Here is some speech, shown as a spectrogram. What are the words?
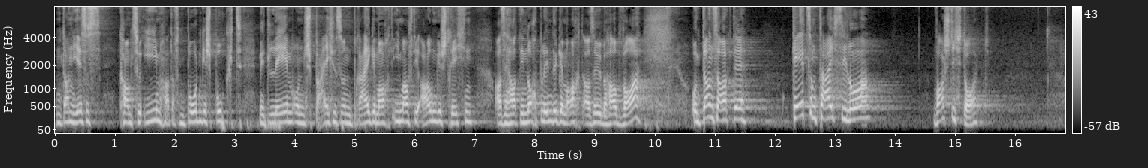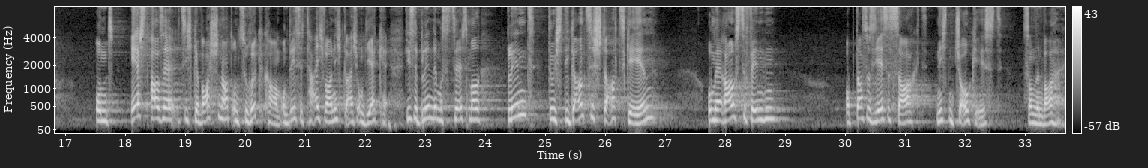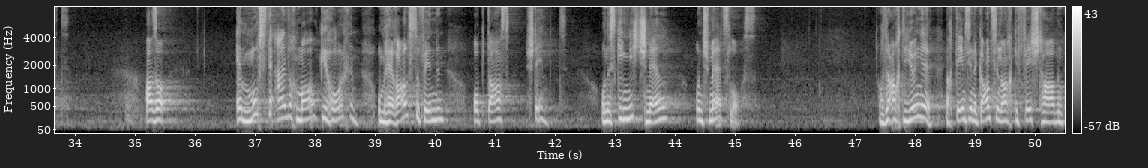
Und dann Jesus kam zu ihm, hat auf den Boden gespuckt, mit Lehm und Speichel so einen Brei gemacht, ihm auf die Augen gestrichen. Also er hat ihn noch blinder gemacht, als er überhaupt war. Und dann sagte, geh zum Teich Siloa, wasch dich dort. Und erst als er sich gewaschen hat und zurückkam, und dieser Teich war nicht gleich um die Ecke, diese Blinde musste zuerst mal blind durch die ganze Stadt gehen, um herauszufinden, ob das, was Jesus sagt, nicht ein Joke ist, sondern Wahrheit. Also, er musste einfach mal gehorchen, um herauszufinden, ob das stimmt. Und es ging nicht schnell und schmerzlos. Oder auch die Jünger, nachdem sie eine ganze Nacht gefischt haben,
